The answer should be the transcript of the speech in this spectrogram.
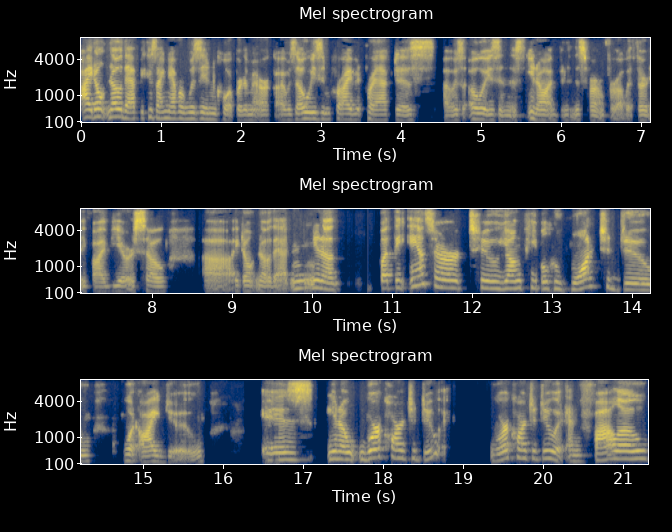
I don't know that because I never was in corporate America. I was always in private practice. I was always in this, you know, I've been in this firm for over 35 years. So uh, I don't know that. And, you know, but the answer to young people who want to do what I do is, you know, work hard to do it. Work hard to do it and follow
